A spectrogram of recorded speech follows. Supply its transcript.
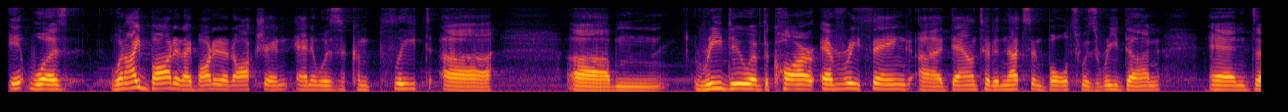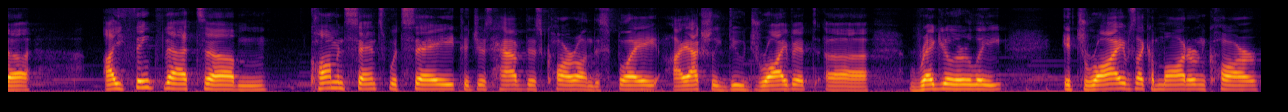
it was when I bought it, I bought it at auction, and it was a complete uh, um, redo of the car. Everything uh, down to the nuts and bolts was redone, and uh, I think that um, common sense would say to just have this car on display. I actually do drive it uh, regularly. It drives like a modern car.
